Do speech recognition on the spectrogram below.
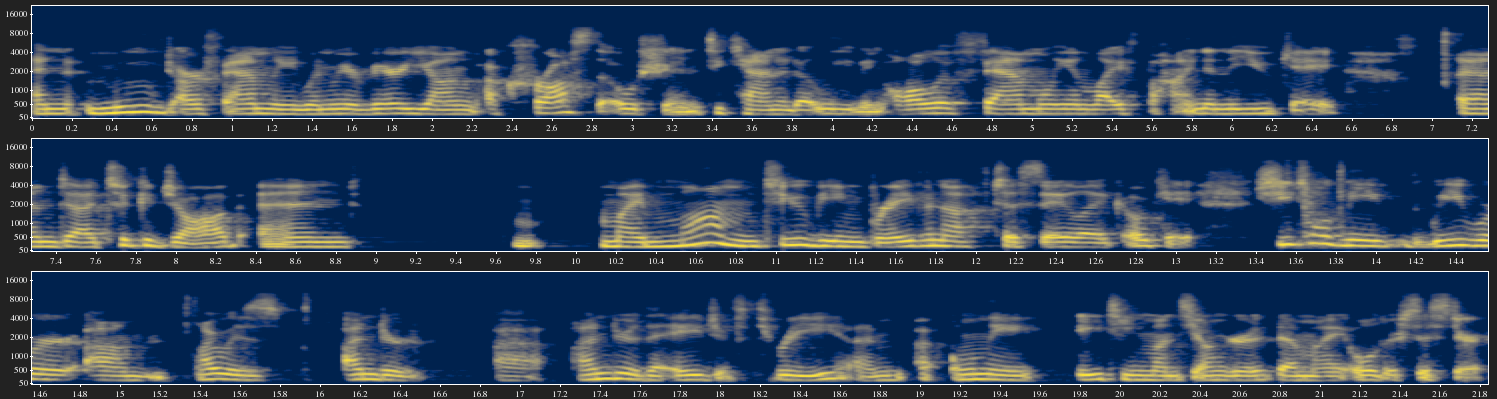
and moved our family when we were very young across the ocean to Canada, leaving all of family and life behind in the UK, and uh, took a job. And m- my mom, too, being brave enough to say, like, okay, she told me we were, um, I was under uh, under the age of three. I'm uh, only 18 months younger than my older sister.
